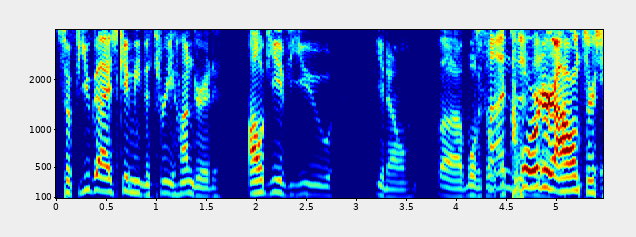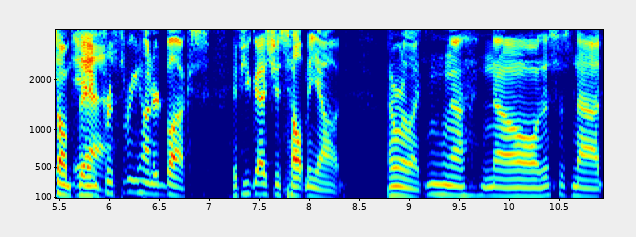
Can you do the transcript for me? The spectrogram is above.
So if you guys give me the three hundred, I'll give you, you know, uh, what was it, like a quarter ounce or something yeah. for three hundred bucks. If you guys just help me out, and we're like, no, no, this is not.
